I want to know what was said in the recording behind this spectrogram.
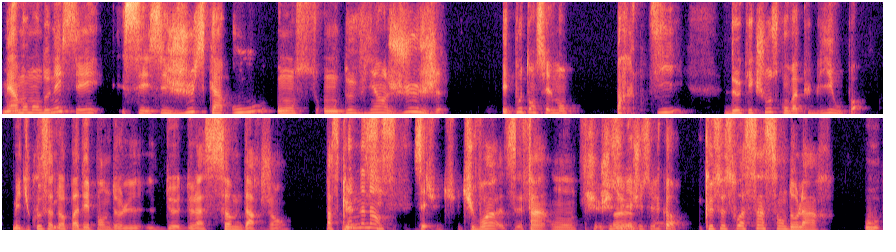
Mais à un moment donné, c'est jusqu'à où on, on, devient juge et potentiellement partie de quelque chose qu'on va publier ou pas. Mais du coup, ça ne doit pas dépendre de, de, la somme d'argent. Parce que non, non, non. tu, vois, enfin, on, je, je, suis, je suis d'accord. Que ce soit 500 dollars ou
